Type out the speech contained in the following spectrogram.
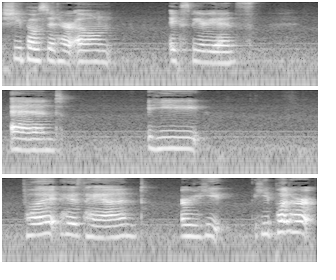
she posted her own experience and he put his hand or he he put her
